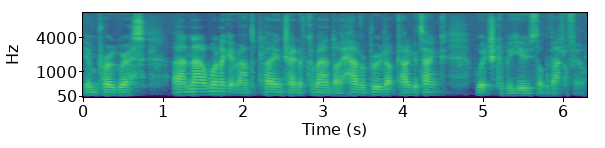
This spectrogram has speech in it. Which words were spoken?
in progress and now when I get around to playing Chain of Command I have a brewed up Tiger tank which could be used on the battlefield.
